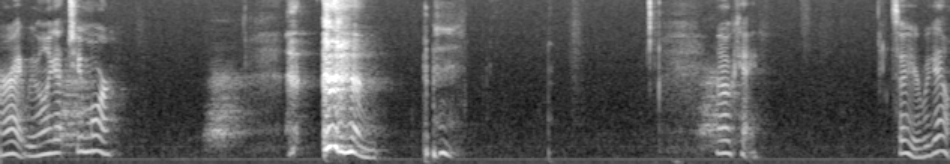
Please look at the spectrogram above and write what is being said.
All right, we've only got two more. okay. So here we go.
